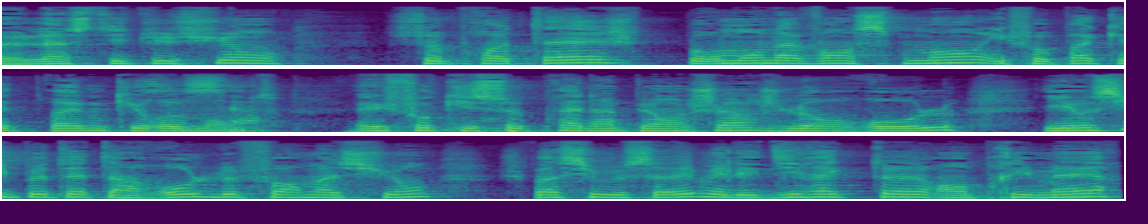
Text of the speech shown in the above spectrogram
Euh, l'institution se protègent. Pour mon avancement, il ne faut pas qu'il y ait de problème qui remonte. il faut qu'ils se prennent un peu en charge leur rôle. Il y a aussi peut-être un rôle de formation. Je ne sais pas si vous savez, mais les directeurs en primaire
